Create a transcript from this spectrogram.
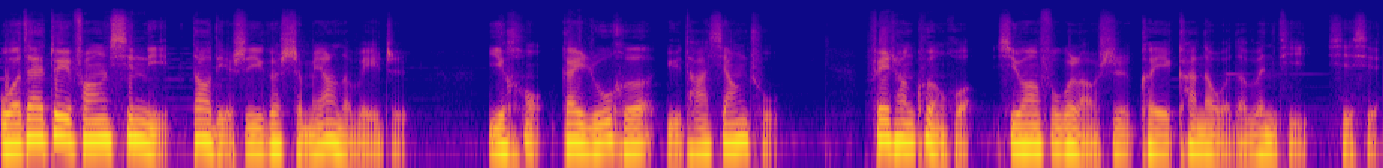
我在对方心里到底是一个什么样的位置？以后该如何与他相处？非常困惑，希望富贵老师可以看到我的问题，谢谢。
